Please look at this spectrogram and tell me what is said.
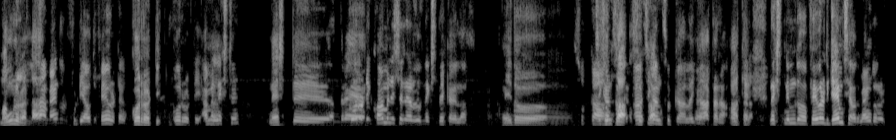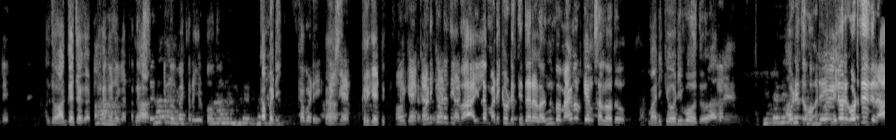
ಮಂಗ್ಳೂರಲ್ಲ? ಬ್ಯಾಂಗ್ಳೂರ್ ಫುಡ್ ಯಾವ್ದು? ಫೇವರೇಟ್ ರೊಟ್ಟಿ ಕೋರ್ ರೊಟ್ಟಿ ಆಮೇಲೆ ನೆಕ್ಸ್ಟ್ ನೆಕ್ಸ್ಟ್ ಅಂದ್ರೆ ಗೋರ್ ಕಾಂಬಿನೇಷನ್ ಯಾರು ನೆಕ್ಸ್ಟ್ ಬೇಕಾಗಿಲ್ಲ? ಇದು ಸುಕ್ಕ. ಸುಕ್ಕ, ಸುಕ್ಕ. ಚಿಕನ್ ಸುಕ್ಕ ಲೈಕ್ ಆ ತರ ಆ ಓಕೆ. ನೆಕ್ಸ್ಟ್ ನಿಮ್ದು ಫೇವರಿಟ್ ಗೇಮ್ಸ್ ಯಾವ್ದು ಮ್ಯಾಂಗ್ಳೂರಲ್ಲಿ ಇದು ಹಗ್ಗ ಜಗಟ. ನೆಕ್ಸ್ಟ್ ಇನ್ನು ಬೇಕಾದ್ರೆ ಹೇಳ್ಬೋದು. Kabaddi. Kabaddi. Next cricket cricket ಮಡಿಕೆ ಹೊಡಿತಿಲ್ವಾ ಇಲ್ಲ ಮಡಿಕೆ ಹೊಡಿತಿದ್ದಾರಲ್ಲ. ನಿಮ್ಮ ಮ್ಯಾಂಗ್ಳೂರ್ ಗೇಮ್ಸ್ ಅಲ್ವಾ ಅದು? ಮಡಿಕೆ ಹೊಡಿಬಹುದು ಆದ್ರೆ ಹೊಡಿತು ನೀವು ಇಲ್ಲಿವರೆಗೆ ಹೊಡೆದಿದ್ದೀರಾ?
